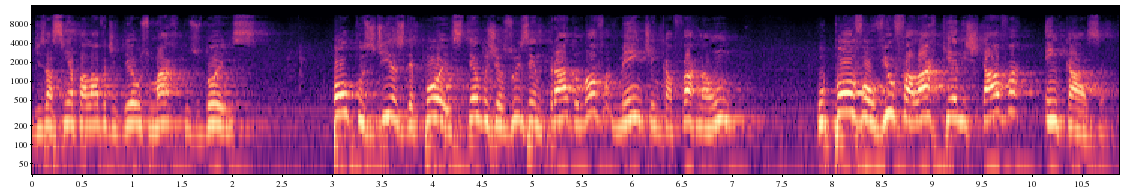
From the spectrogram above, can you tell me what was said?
Diz assim a palavra de Deus, Marcos 2. Poucos dias depois, tendo Jesus entrado novamente em Cafarnaum, o povo ouviu falar que ele estava em casa.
